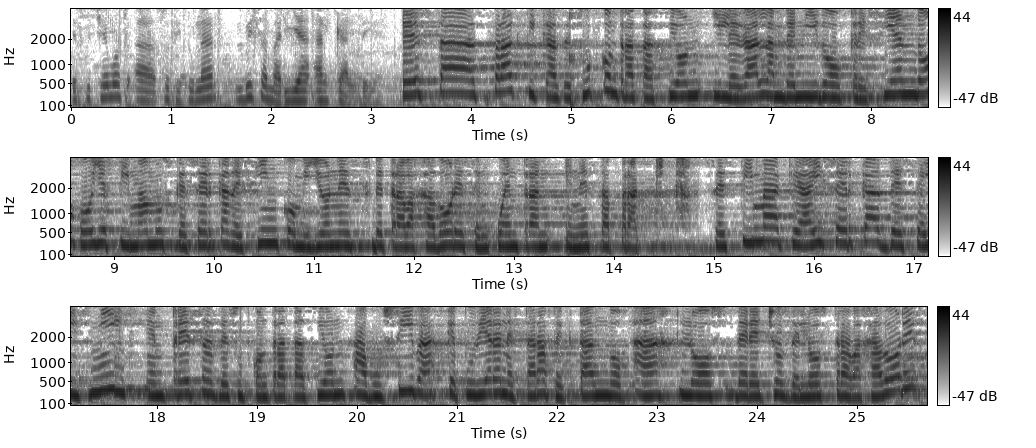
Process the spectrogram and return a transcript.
Escuchemos a su titular, Luisa María Alcalde. Estas prácticas de subcontratación ilegal han venido creciendo. Hoy estimamos que cerca de 5 millones de trabajadores se encuentran en esta práctica. Se estima que hay cerca de 6.000 empresas de subcontratación abusiva que pudieran estar afectando a los derechos de los trabajadores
